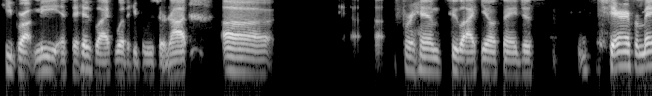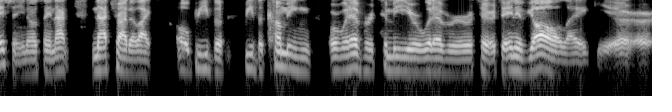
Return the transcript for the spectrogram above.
he brought me into his life, whether he believes it or not. Uh, uh, for him to like, you know, saying just share information, you know, saying not not try to like, oh, be the be the coming or whatever to me or whatever or to to any of y'all, like, or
